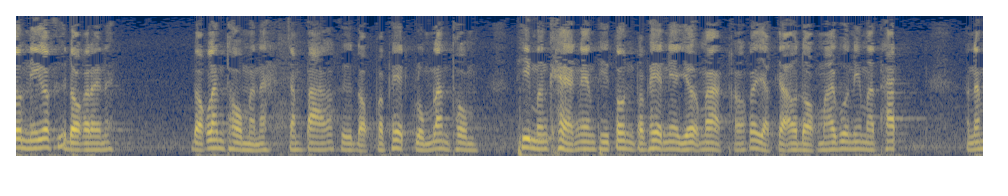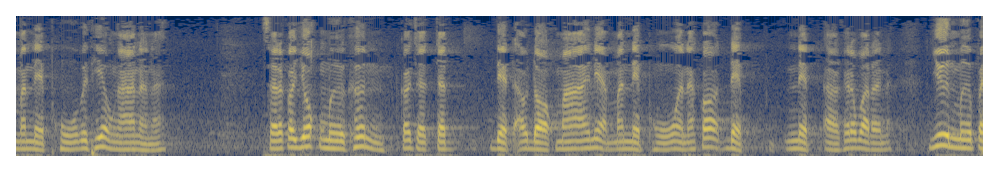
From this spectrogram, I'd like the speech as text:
ต้นนี้ก็คือดอกอะไรนะ ดอกลั่นทมอะนะจำปาก็คือดอกประเภทกลุ่มลั่นทม ที่เมืองแขกเนี่ยบางทีต้นประเภทเนี้ยเยอะมาก เขาก็อยากจะเอาดอกไม้พวกนี้มาทัดอันนั้นมันเหน็บหูไปเที่ยวงานอะนะเสร็จแล้วก็ยกมือขึ้นก็จะจะเด็ดเอาดอกไม้เนี่ยมันเหน็บหูอะนะก็เด็ดเน็ดเอ่อเรียกว่าอะไรนะยื่นมือไป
